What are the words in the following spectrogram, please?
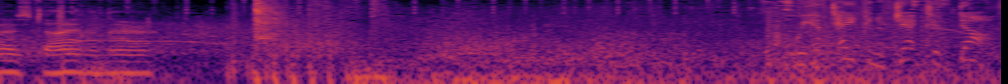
Guy's dying in there. We have taken objective Duff.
